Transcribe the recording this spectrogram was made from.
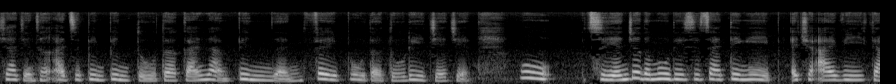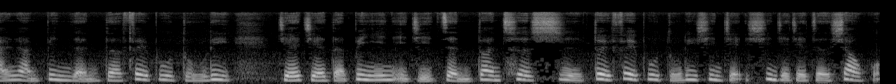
下简称艾滋病病毒的感染病人肺部的独立结节。目此研究的目的是在定义 HIV 感染病人的肺部独立结节的病因以及诊断测试对肺部独立性结性结节的效果。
